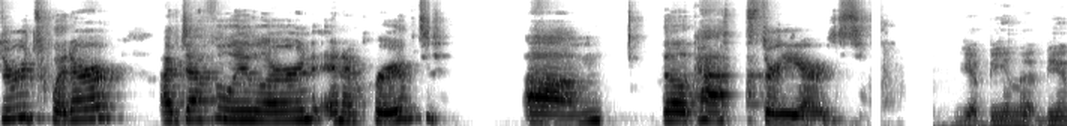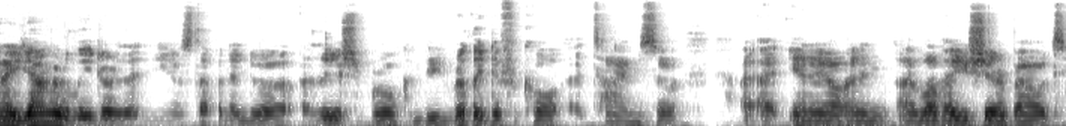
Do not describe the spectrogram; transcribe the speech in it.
through Twitter, I've definitely learned and improved um, the past three years. Yeah, being a, being a younger leader that you know stepping into a, a leadership role can be really difficult at times. So, I, I, you know, and I love how you share about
